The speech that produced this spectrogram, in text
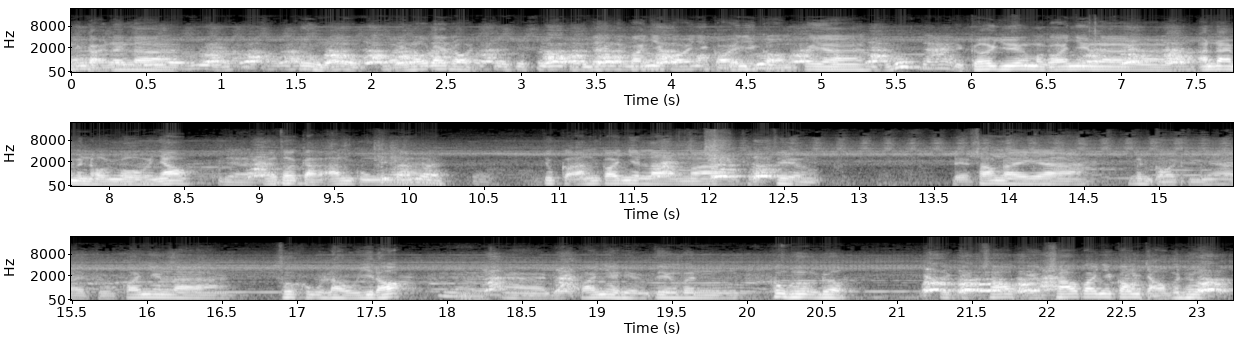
những cái này là tôi cũng ở bấy lâu đây rồi. Đây là coi như coi như coi như có một cái, à, cái cơ duyên mà coi như là anh em mình hội ngộ với nhau. Thì thôi các anh cũng à, chúc các anh coi như làm à, thực thiện để sau này à, mình có chỉ à, chú coi như là phước hữu lầu gì đó. À, để coi như hiện tiền mình không hưởng được. Thì kiếp sau kiếp sau coi như con cháu mình hưởng.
